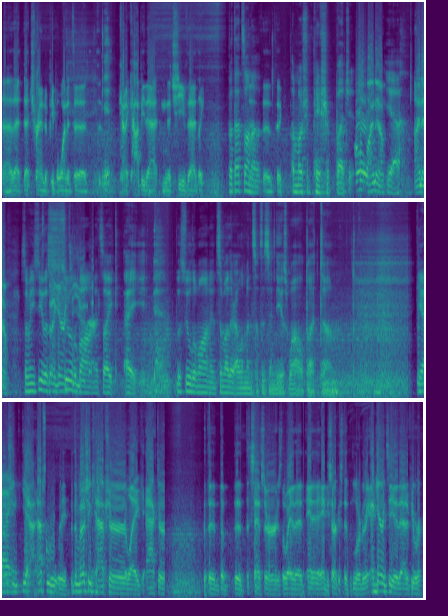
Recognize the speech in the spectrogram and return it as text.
uh, that that trend of people wanted to It- kind of copy that and achieve that. Like But that's on a, the, the a motion picture budget. oh, I know, Yeah. I know. So when you see the But I guarantee you Suliban, that- it's like I, the Suliban and some other elements of the Xindi as well. But um, yeah, I- motion, yeah, absolutely. But the motion capture, like actor, the the, the the sensors, the way that Andy Serkis did the Lord of the Rings, I guarantee you that if you were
